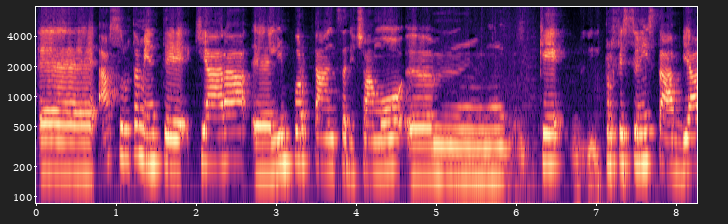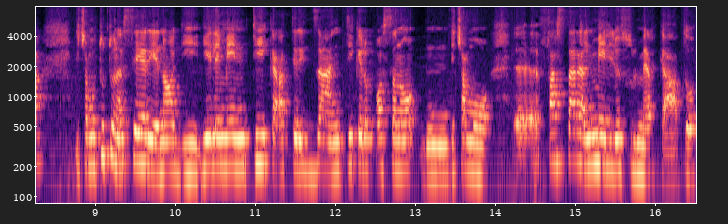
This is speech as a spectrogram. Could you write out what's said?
eh, ha assolutamente chiara eh, l'importanza, diciamo, ehm, che il professionista abbia, diciamo, tutta una serie no, di, di elementi caratterizzanti che lo possano mh, diciamo, eh, far stare al meglio sul mercato.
